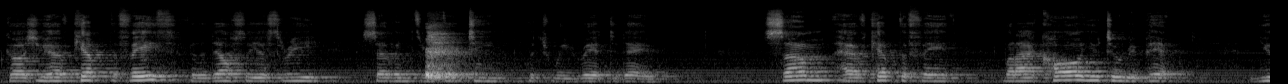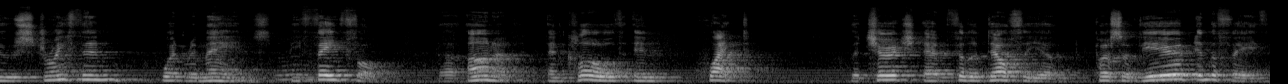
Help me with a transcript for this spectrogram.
because you have kept the faith, Philadelphia 3 7 through 13, which we read today. Some have kept the faith, but I call you to repent. You strengthen what remains. Be faithful, uh, honored, and clothed in white. The church at Philadelphia persevered in the faith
